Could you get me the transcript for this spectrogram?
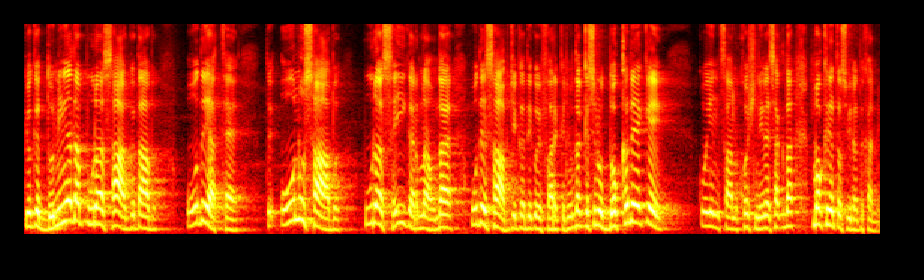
ਕਿਉਂਕਿ ਦੁਨੀਆ ਦਾ ਪੂਰਾ ਹਿਸਾਬ ਕਿਤਾਬ ਉਹਦੇ ਹੱਥ ਹੈ, ਤੇ ਉਹਨੂੰ ਹਿਸਾਬ ਪੂਰਾ ਸਹੀ ਕਰਨਾ ਹੁੰਦਾ ਉਹਦੇ ਹਿਸਾਬ 'ਚ ਕਦੇ ਕੋਈ ਫ਼ਰਕ ਨਹੀਂ ਹੁੰਦਾ ਕਿਸੇ ਨੂੰ ਦੁੱਖ ਦੇ ਕੇ ਕੋਈ ਇਨਸਾਨ ਖੁਸ਼ ਨਹੀਂ ਰਹਿ ਸਕਦਾ। ਮੌਕੇ ਦੀਆਂ ਤਸਵੀਰਾਂ ਦਿਖਾਣੇ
